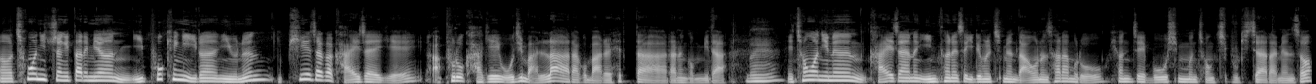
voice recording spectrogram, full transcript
어, 청원이 주장에 따르면 이 폭행이 일어난 이유는 피해자가 가해자에게 앞으로 가게에 오지 말라라고 말을 했다라는 겁니다. 네. 청원이는 가해자는 인터넷에 이름을 치면 나오는 사람으로 현재 모 신문 정치부 기자라면서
